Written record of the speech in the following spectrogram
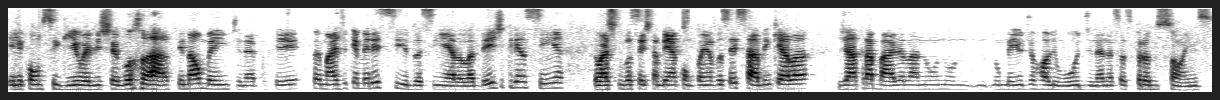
ele conseguiu, ele chegou lá finalmente, né? Porque foi mais do que merecido, assim, ela, ela desde criancinha, eu acho que vocês também acompanham, vocês sabem que ela já trabalha lá no, no, no meio de Hollywood, né? Nessas produções.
